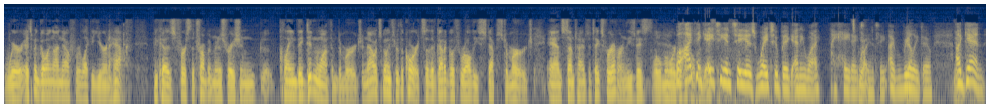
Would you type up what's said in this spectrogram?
where it's been going on now for like a year and a half. Because first the Trump administration uh, claimed they didn't want them to merge, and now it's going through the courts. So they've got to go through all these steps to merge, and sometimes it takes forever. And these days it's a little more. Difficult. Well, I think than it used to. AT and T is way too big anyway. I hate AT Right. and T. I really do. Yeah. Again,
